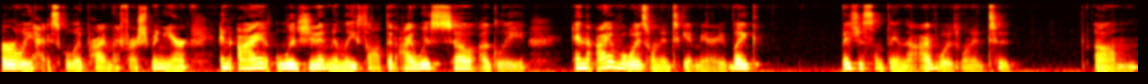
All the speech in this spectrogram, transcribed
early high school, like probably my freshman year, and I legitimately thought that I was so ugly. And I've always wanted to get married. Like it's just something that I've always wanted to um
